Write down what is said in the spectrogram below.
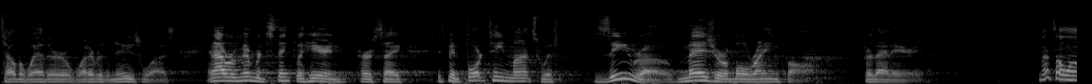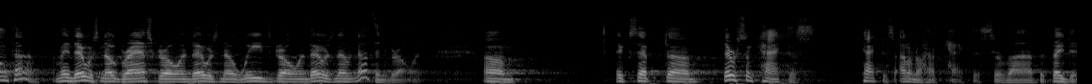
tell the weather or whatever the news was. And I remember distinctly hearing her say, It's been 14 months with zero measurable rainfall for that area. That's a long time. I mean, there was no grass growing, there was no weeds growing, there was no nothing growing, um, except uh, there were some cactus. Cactus. I don't know how cactus survive, but they do.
